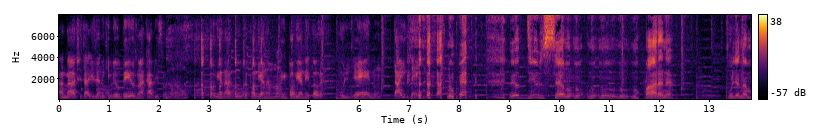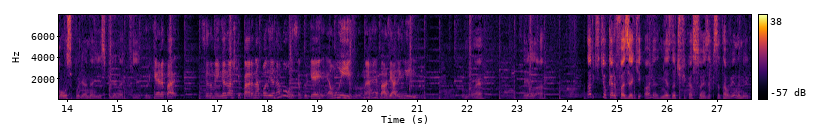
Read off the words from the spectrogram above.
a Nath tá dizendo aqui, meu Deus, não acaba isso não. Poliana adulta, Poliana mãe, Poliana idosa. Mulher, não dá ideia. não é? Meu Deus do céu, não, não, não, não, não para, né? Poliana moça, Poliana isso, Poliana aquilo. Porque era pra se eu não me engano, acho que para na Poliana Moça, porque é um livro, né? É baseado em livro. Não é? Sei lá. Sabe o que, que eu quero fazer aqui? Olha minhas notificações aqui, você tá ouvindo, amigo?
